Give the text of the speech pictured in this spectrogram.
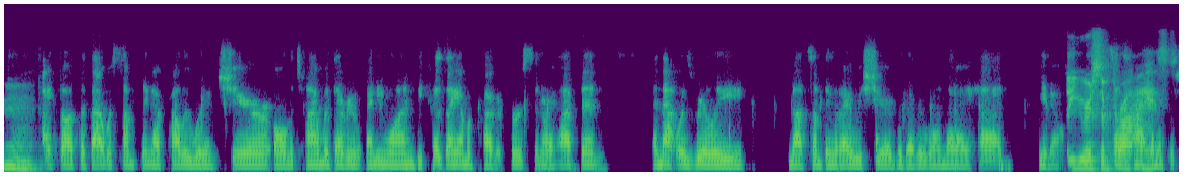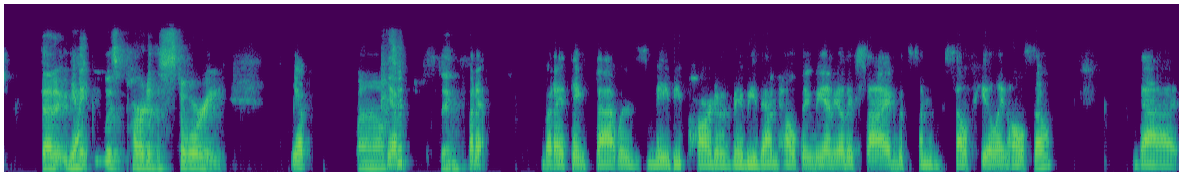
Mm. I thought that that was something I probably wouldn't share all the time with every anyone because I am a private person or I have been, and that was really not something that I always shared with everyone that I had. You know, so you were surprised that it, yeah. was part of the story. Yep. Wow, yep. interesting. But I, but I think that was maybe part of maybe them helping me on the other side with some self healing also that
